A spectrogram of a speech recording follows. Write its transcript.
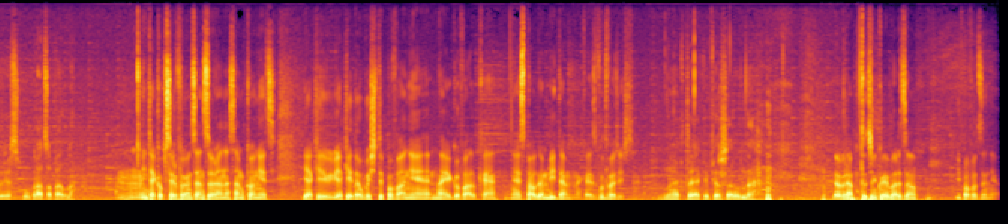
tu jest współpraca pełna. Mm, I tak obserwując Anzora na sam koniec, jakie, jakie dałbyś typowanie na jego walkę z Paulem Lidem na KSW 20? No jak to, jakie pierwsza runda? Dobra, to dziękuję bardzo i powodzenia.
